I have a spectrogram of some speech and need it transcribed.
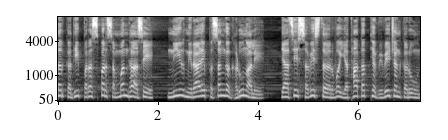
तर कधी परस्पर संबंध असे निरनिराळे प्रसंग घडून आले त्याचे सविस्तर व यथातथ्य विवेचन करून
